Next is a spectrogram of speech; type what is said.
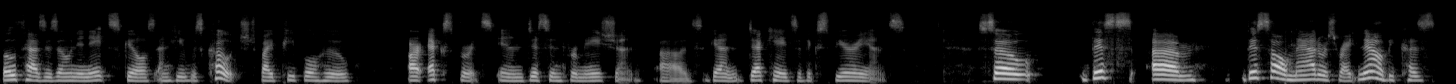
both has his own innate skills, and he was coached by people who are experts in disinformation. Uh, again, decades of experience. So this um, this all matters right now because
